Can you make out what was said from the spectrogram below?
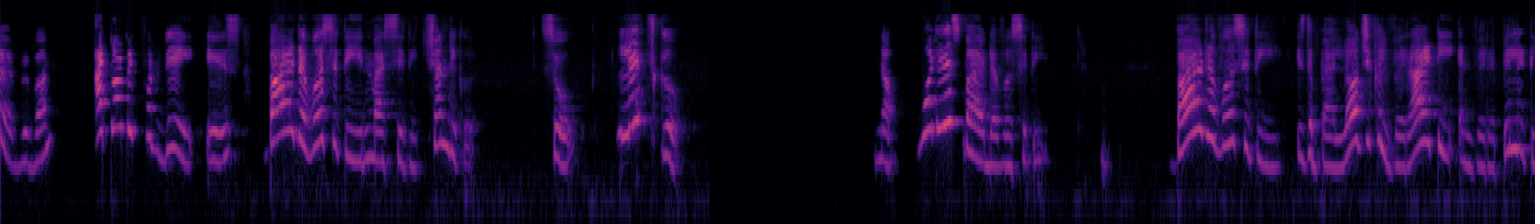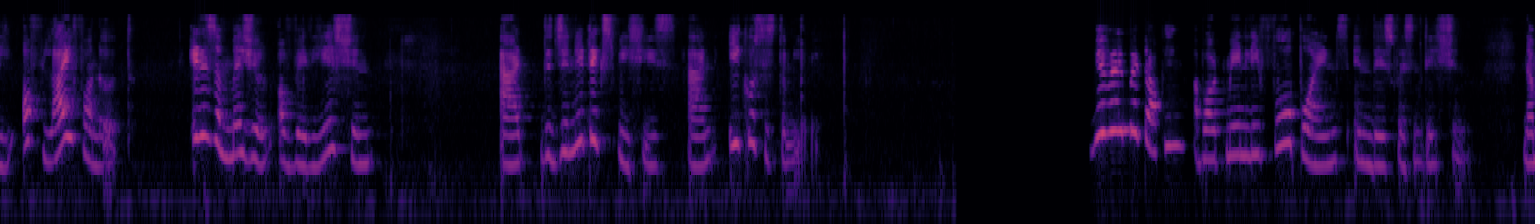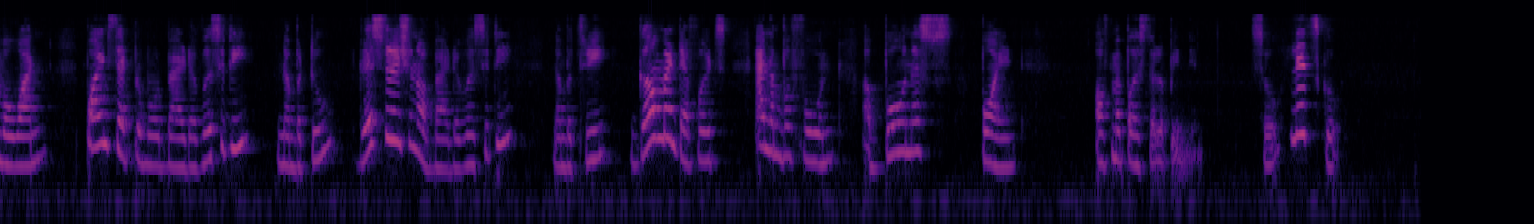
Hello everyone. Our topic for today is biodiversity in my city, Chandigarh. So let's go. Now, what is biodiversity? Biodiversity is the biological variety and variability of life on Earth. It is a measure of variation at the genetic species and ecosystem level. We will be talking about mainly four points in this presentation. Number one, points that promote biodiversity. Number two, restoration of biodiversity. Number three, government efforts. And number four, a bonus point of my personal opinion. So let's go.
